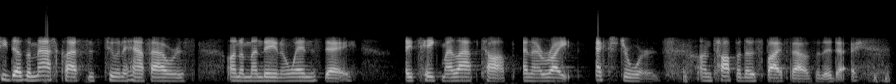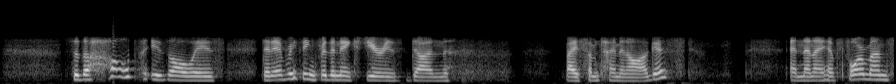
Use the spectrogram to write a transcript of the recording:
she does a math class that's two and a half hours on a Monday and a Wednesday. I take my laptop and I write extra words on top of those five thousand a day. So the hope is always that everything for the next year is done by sometime in August, and then I have four months,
